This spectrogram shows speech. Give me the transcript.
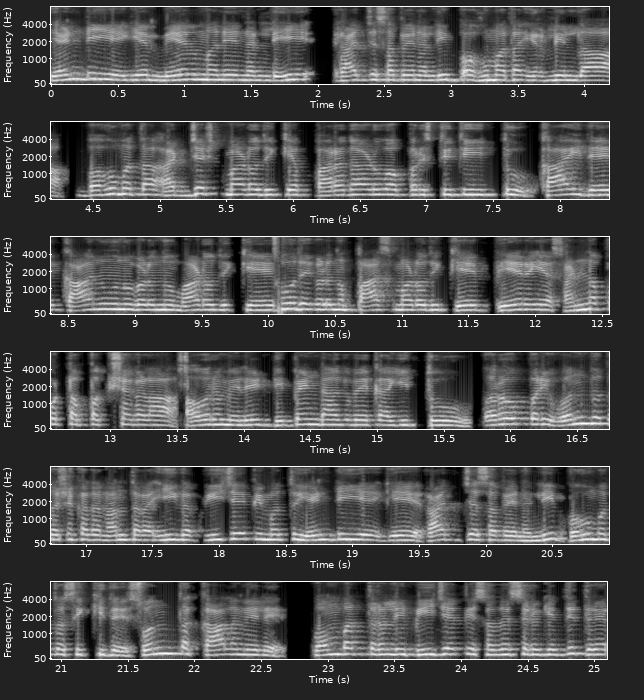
ಎನ್ ಡಿ ಎಗೆ ಮೇಲ್ಮನೆಯಲ್ಲಿ ರಾಜ್ಯಸಭೆಯಲ್ಲಿ ಬಹುಮತ ಇರಲಿಲ್ಲ. ಬಹುಮತ ಅಡ್ಜಸ್ಟ್ ಮಾಡೋದಕ್ಕೆ ಪರದಾಡುವ ಪರಿಸ್ಥಿತಿ ಇತ್ತು. ಕಾಯ್ದೆ, ಕಾನೂನುಗಳನ್ನು ಮಾಡೋದಕ್ಕೆ, ಸೂದೆಗಳನ್ನು ಪಾಸ್ ಮಾಡೋದಕ್ಕೆ ಬೇರೆಯ ಸಣ್ಣ ಪುಟ್ಟ ಪಕ್ಷಗಳ ಅವರ ಮೇಲೆ ಡಿಪೆಂಡ್ ಆಗಬೇಕಾಗಿತ್ತು. ಬರೋಬ್ಬರಿ ಒಂದು ದಶಕದ ನಂತರ ಈಗ ಬಿಜೆಪಿ ಮತ್ತು ಎನ್ ಡಿ ಎಗೆ ರಾಜ್ಯಸಭೆಯಲ್ಲಿ ಬಹುಮತ ಸಿಕ್ಕಿದೆ. ಸ್ವಂತ ಕಾಲ ಮೇಲೆ ಒಂಬತ್ತರಲ್ಲಿ ಬಿಜೆಪಿ ಸದಸ್ಯರು ಗೆದ್ದಿದ್ರೆ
